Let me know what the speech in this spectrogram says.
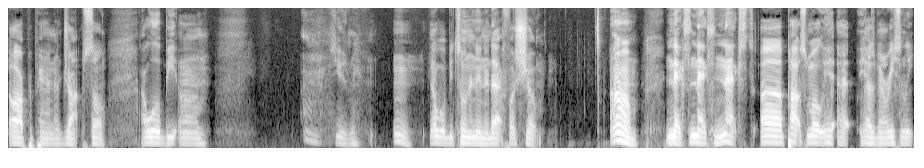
are preparing to drop. So I will be um. Excuse me. Mm, I will be tuning into that for sure. Um, next, next, next. Uh, Pop Smoke has been recently.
